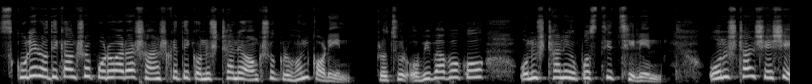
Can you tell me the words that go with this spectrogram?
স্কুলের অধিকাংশ পড়ুয়ারা সাংস্কৃতিক অনুষ্ঠানে অংশগ্রহণ করেন। প্রচুর অভিভাবকও অনুষ্ঠানে উপস্থিত ছিলেন। অনুষ্ঠান শেষে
